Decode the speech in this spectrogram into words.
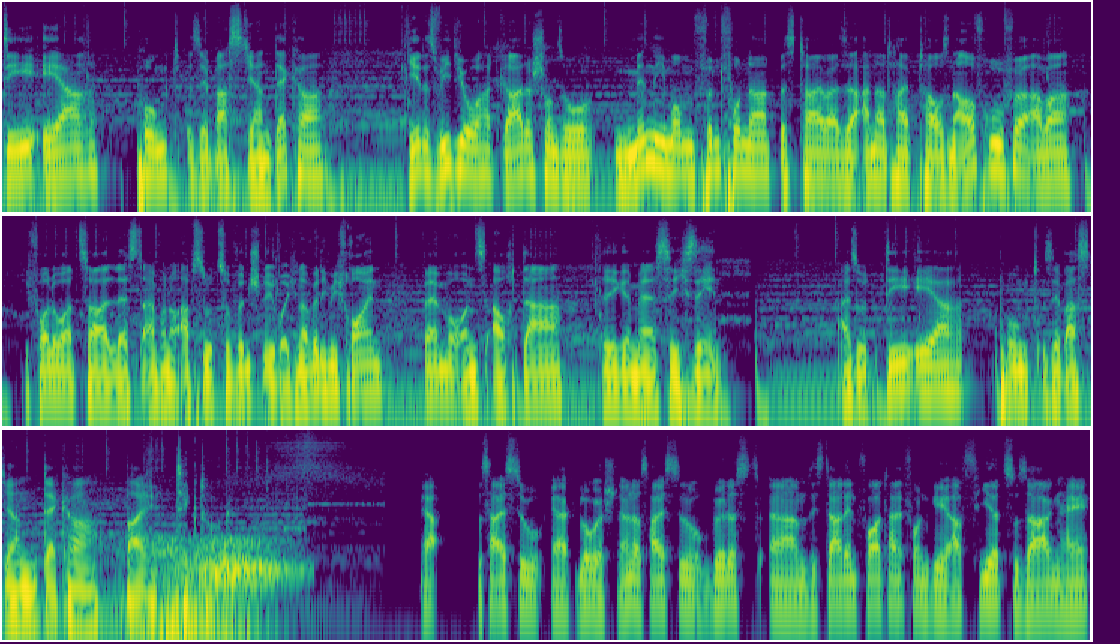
dr Sebastian Decker. Jedes Video hat gerade schon so Minimum 500 bis teilweise anderthalbtausend Aufrufe, aber die Followerzahl lässt einfach noch absolut zu wünschen übrig. Und da würde ich mich freuen, wenn wir uns auch da regelmäßig sehen. Also dr. Sebastian Decker bei TikTok. Ja, das heißt du, ja logisch, ne? Das heißt du würdest, ähm, siehst da den Vorteil von GA4 zu sagen, hey,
